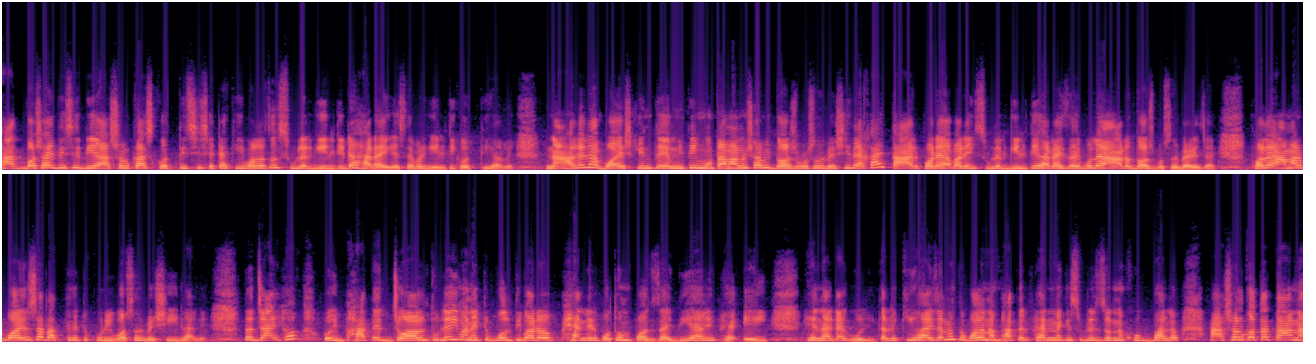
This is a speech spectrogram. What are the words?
ভাত বসাই দিছি, দিয়ে আসল কাজ করতেছি, সেটা কি বলো তো চুলের গিলটিটা হারাই গেছে আবার গিলটি করতে হবে। না হলে না, বয়স কিন্তু এমনিতেই মোটা মানুষ, আমি দশ বছর বেশি দেখায়, তারপরে আবার এই চুলের গিলটি হারাই যায় বলে আরও দশ বছর বেড়ে যায়। ফলে আমার বয়সটা তার থেকে একটু কুড়ি বছর বেশিই লাগে। তো যাই হোক, ওই ভাতের জল তুলেই মানে একটু বলতে পারো ফ্যানের প্রথম পর্যায়ে দিয়ে আমি এই হেনাটা গুলি। তাহলে কি হয় জানো তো? বলো না, ভাতের ফ্যান নাকি চুলের জন্য খুব ভালো। আসল কথা তা না,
